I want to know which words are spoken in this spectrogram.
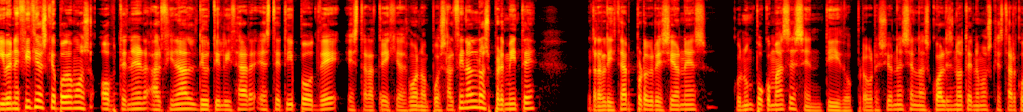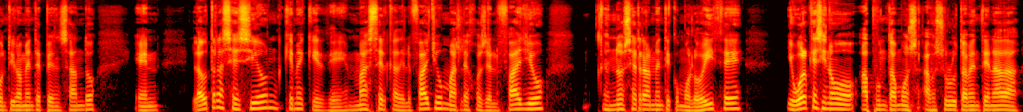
¿Y beneficios que podemos obtener al final de utilizar este tipo de estrategias? Bueno, pues al final nos permite realizar progresiones con un poco más de sentido, progresiones en las cuales no tenemos que estar continuamente pensando en la otra sesión que me quede más cerca del fallo, más lejos del fallo, no sé realmente cómo lo hice, igual que si no apuntamos absolutamente nada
